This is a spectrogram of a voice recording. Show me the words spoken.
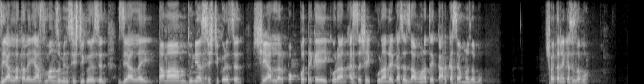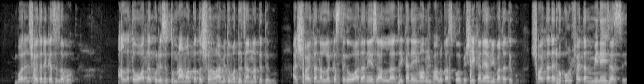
যে আল্লাহ তালা এই আসমান জমিন সৃষ্টি করেছেন, যে আল্লাহ তামাম দুনিয়া সৃষ্টি করেছেন সে আল্লাহর পক্ষ থেকে এই কোরআন। আচ্ছা সেই কোরআনের কাছে যাব না তো কার কাছে আমরা যাব? শয়তানের কাছে যাব? বলেন, শয়তানের কাছে যাব? আল্লাহ তো ওয়াদা করেছে, তোমরা আমার কথা শোনো, আমি তোমাদের জান্নাতে দেব। আর শয়তান আল্লাহর কাছ থেকে ওয়াদা নিয়েছে, আল্লাহ, যেখানেই মানুষ ভালো কাজ করবে, সেখানেই আমি বাধা দেব। শয়তানের হুকুম শয়তান মেনেই যাচ্ছে,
